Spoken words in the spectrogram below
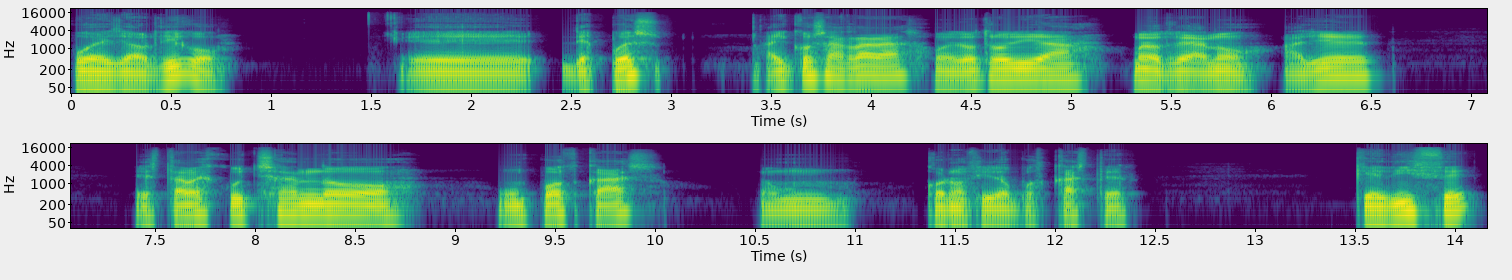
Pues ya os digo. Eh, después hay cosas raras. el otro día, bueno, otro día no, ayer estaba escuchando un podcast, un conocido podcaster, que dice,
